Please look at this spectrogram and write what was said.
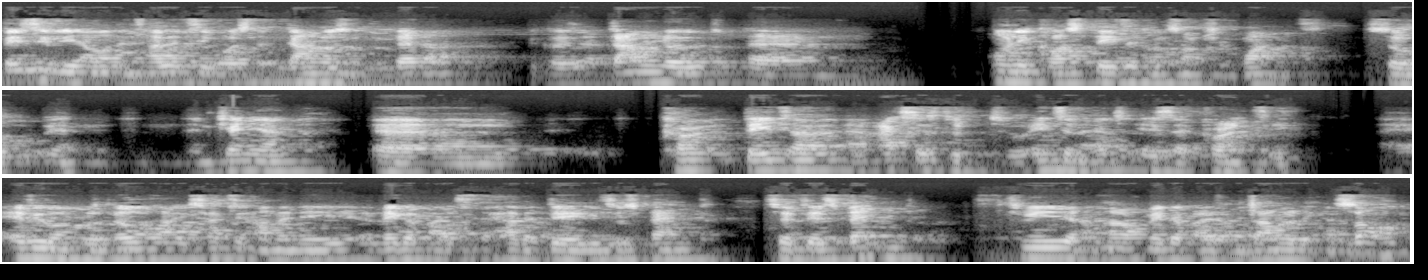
Basically, our mentality was that downloads would be better because a download um, only costs data consumption once. So in, in Kenya, uh, data access to, to internet is a currency. everyone will know how exactly how many megabytes they have a day to spend. So if they spend three and a half megabytes on downloading a song,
